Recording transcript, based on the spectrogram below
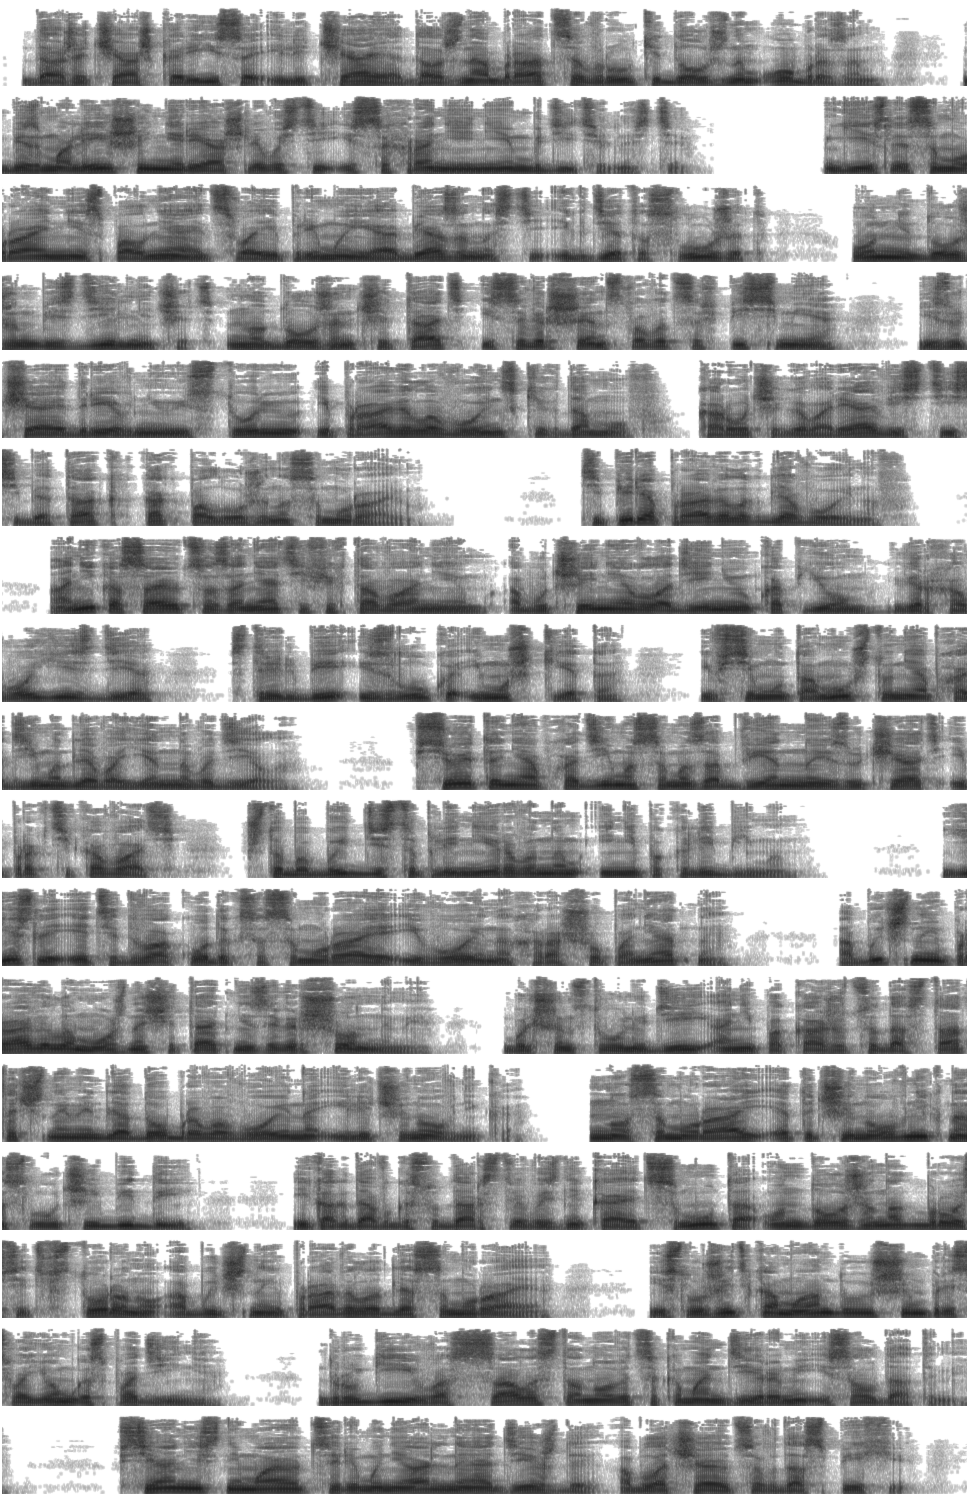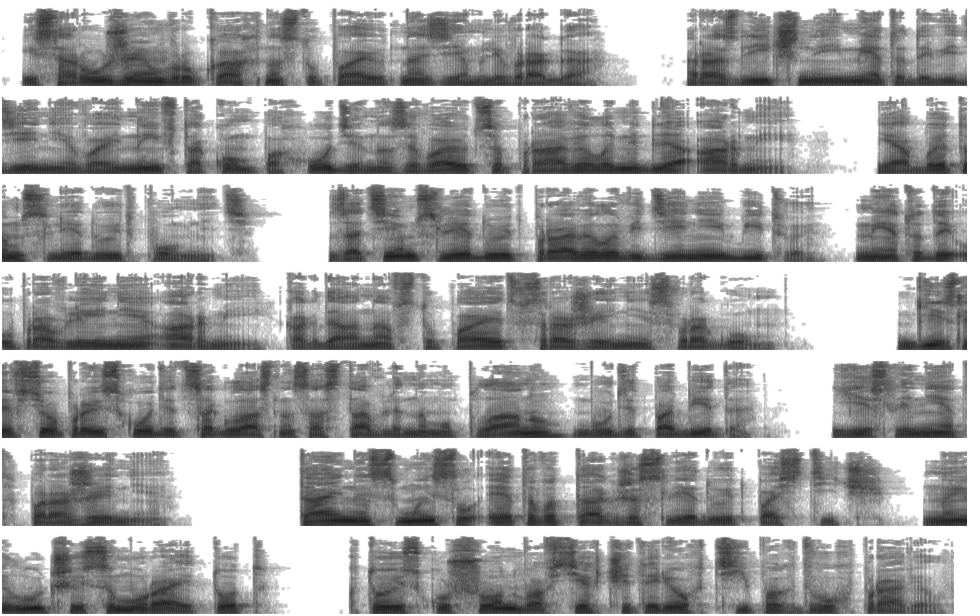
Даже чашка риса или чая должна браться в руки должным образом, без малейшей неряшливости и с сохранением бдительности. Если самурай не исполняет свои прямые обязанности и где-то служит, он не должен бездельничать, но должен читать и совершенствоваться в письме, изучая древнюю историю и правила воинских домов. Короче говоря, вести себя так, как положено самураю. Теперь о правилах для воинов. Они касаются занятий фехтованием, обучения владению копьем, верховой езде, стрельбе из лука и мушкета и всему тому, что необходимо для военного дела. Все это необходимо самозабвенно изучать и практиковать, чтобы быть дисциплинированным и непоколебимым. Если эти два кодекса самурая и воина хорошо понятны, обычные правила можно считать незавершенными. Большинству людей они покажутся достаточными для доброго воина или чиновника. Но самурай – это чиновник на случай беды, и когда в государстве возникает смута, он должен отбросить в сторону обычные правила для самурая – и служить командующим при своем господине. Другие вассалы становятся командирами и солдатами. Все они снимают церемониальные одежды, облачаются в доспехи и с оружием в руках наступают на земли врага. Различные методы ведения войны в таком походе называются правилами для армии, и об этом следует помнить. Затем следует правила ведения битвы, методы управления армией, когда она вступает в сражение с врагом. Если все происходит согласно составленному плану, будет победа. Если нет – поражение. Тайный смысл этого также следует постичь. Наилучший самурай тот, кто искушен во всех четырех типах двух правил.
